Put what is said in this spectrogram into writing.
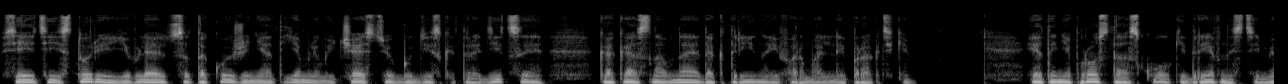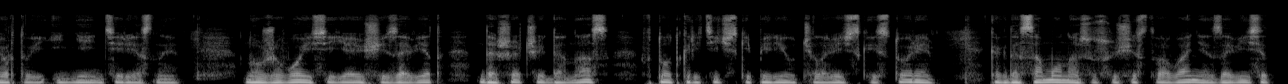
Все эти истории являются такой же неотъемлемой частью буддийской традиции, как и основная доктрина и формальные практики. Это не просто осколки древности, мертвые и неинтересные, но живой и сияющий завет, дошедший до нас в тот критический период человеческой истории, когда само наше существование зависит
